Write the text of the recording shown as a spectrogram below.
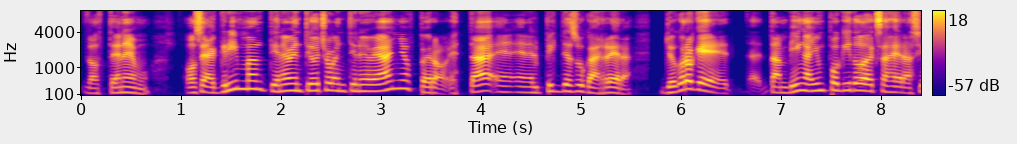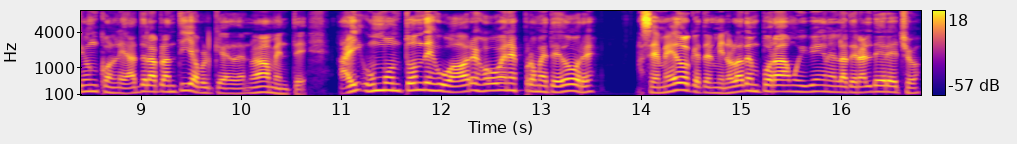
los tenemos. O sea, Griezmann tiene 28 29 años, pero está en, el pic de su carrera. Yo creo que eh, también hay un poquito de exageración con la edad de la plantilla, porque nuevamente hay un montón de jugadores jóvenes prometedores. Semedo, que terminó la temporada muy bien en el lateral derecho,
